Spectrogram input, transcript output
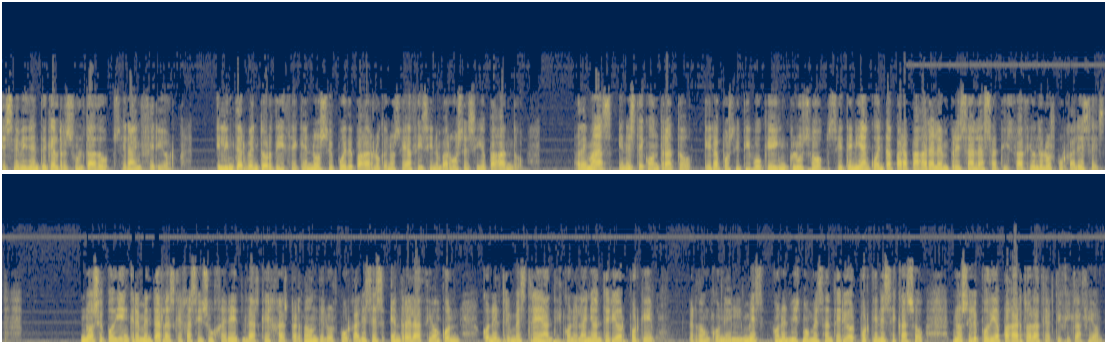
es evidente que el resultado será inferior. El interventor dice que no se puede pagar lo que no se hace y, sin embargo, se sigue pagando. Además, en este contrato era positivo que incluso se tenía en cuenta para pagar a la empresa la satisfacción de los burgaleses. No se podía incrementar las quejas y las quejas, perdón, de los burgaleses en relación con, el trimestre con el año anterior porque perdón, con el mes, con el mismo mes anterior, porque en ese caso no se le podía pagar toda la certificación.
